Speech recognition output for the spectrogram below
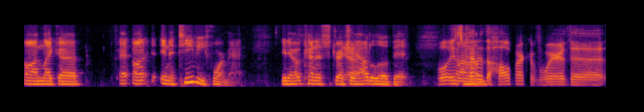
on like a, on, in a TV format. You know, kind of stretch yeah. it out a little bit. Well, it's um, kind of the hallmark of where the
